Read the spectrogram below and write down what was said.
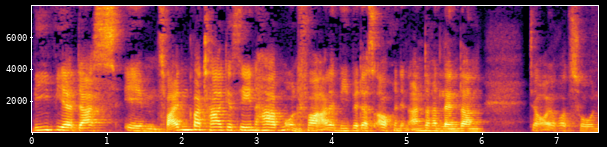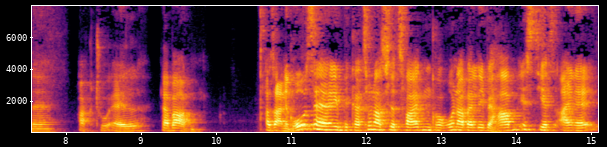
wie wir das im zweiten Quartal gesehen haben und vor allem, wie wir das auch in den anderen Ländern der Eurozone aktuell erwarten. Also eine große Implikation aus der zweiten Corona-Welle, die wir haben, ist jetzt eine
